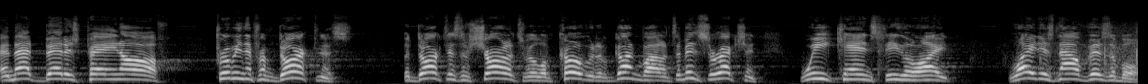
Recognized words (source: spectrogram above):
and that bet is paying off, proving that from darkness, the darkness of Charlottesville, of COVID, of gun violence, of insurrection, we can see the light. Light is now visible.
